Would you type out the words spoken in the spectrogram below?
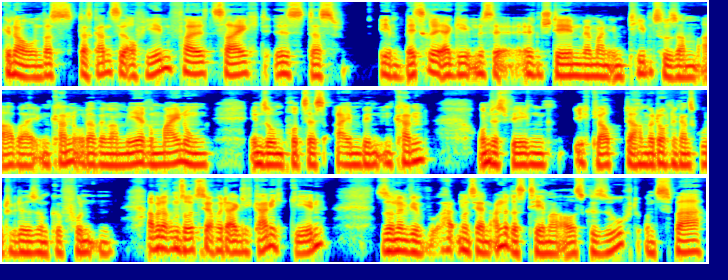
Genau, und was das Ganze auf jeden Fall zeigt, ist, dass eben bessere Ergebnisse entstehen, wenn man im Team zusammenarbeiten kann oder wenn man mehrere Meinungen in so einen Prozess einbinden kann. Und deswegen, ich glaube, da haben wir doch eine ganz gute Lösung gefunden. Aber darum soll es ja heute eigentlich gar nicht gehen, sondern wir hatten uns ja ein anderes Thema ausgesucht und zwar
